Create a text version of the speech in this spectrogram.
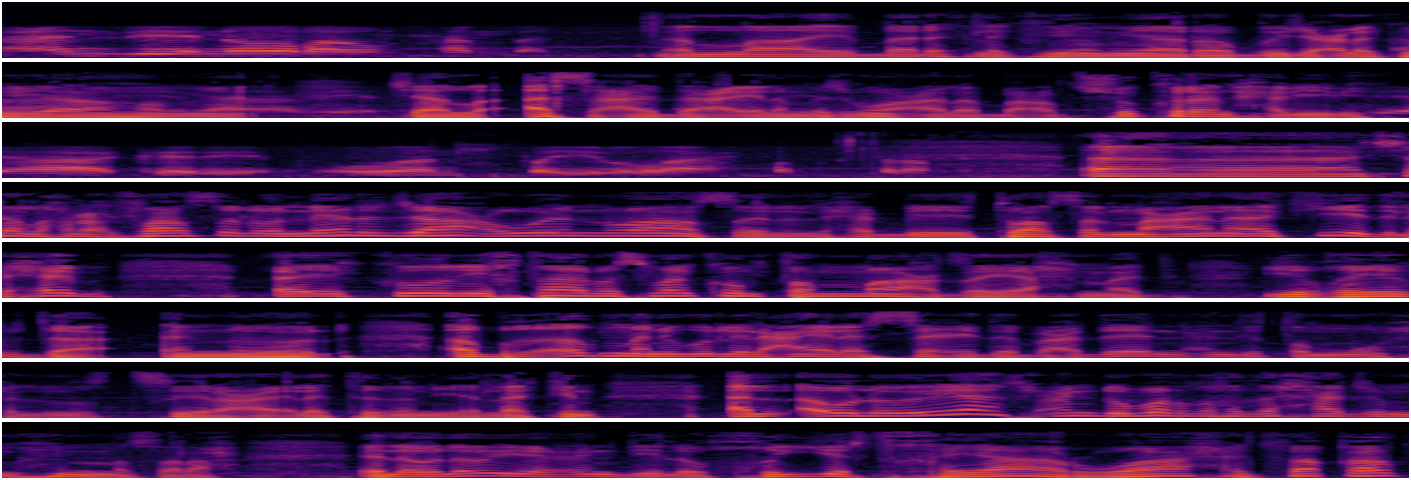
عندي نورة ومحمد. الله يبارك لك فيهم يا رب ويجعلك وياهم يعني إن شاء الله أسعد عائله مجموعة على بعض. شكرا حبيبي. يا كريم وأنت طيب الله يحفظك. آه إن شاء الله نروح الفاصل ونرجع ونواصل. اللي يحب يتواصل معنا أكيد اللي يحب يكون يختار بس ما يكون طماع زي أحمد يبغى يبدأ إنه أبغى أضمن يقول العائله السعيدة بعدين عندي طموح إنه تصير عائلة غنيه لكن الأولويات عنده برضه هذا حاجة مهمة صراحة. الأولوية عندي لو خيرت خيار واحد فقط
